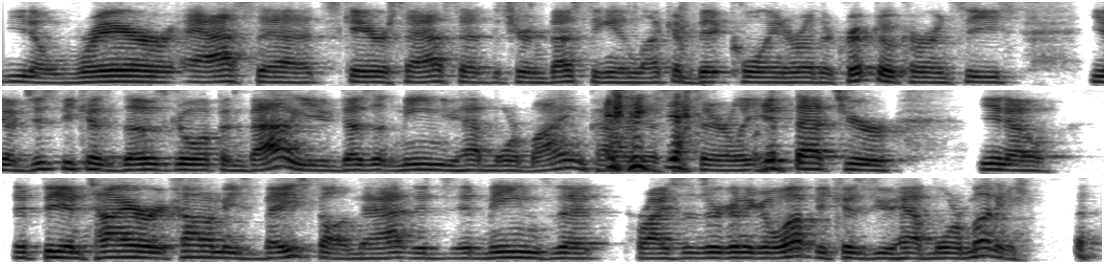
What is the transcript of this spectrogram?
you know rare asset, scarce asset that you're investing in, like a Bitcoin or other cryptocurrencies, you know, just because those go up in value doesn't mean you have more buying power necessarily. Exactly. If that's your, you know, if the entire economy is based on that, it, it means that prices are going to go up because you have more money because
